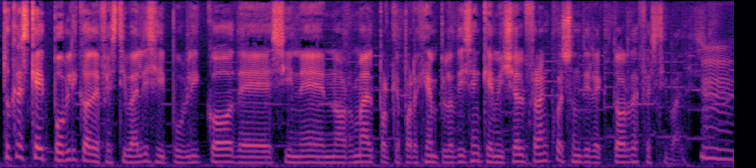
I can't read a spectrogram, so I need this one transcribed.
¿tú crees que hay público de festivales y público de cine normal? Porque, por ejemplo, dicen que Michel Franco es un director de festivales. Mm.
